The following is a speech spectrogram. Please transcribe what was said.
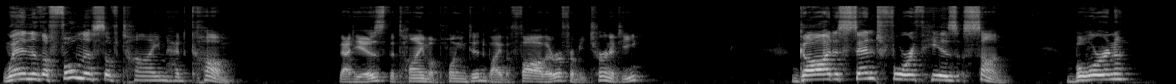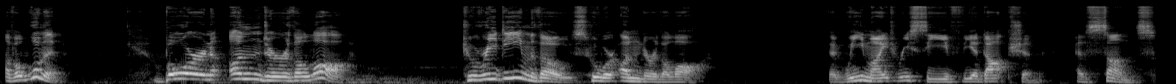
When the fullness of time had come, that is, the time appointed by the Father from eternity, God sent forth his Son, born of a woman, born under the law, to redeem those who were under the law, that we might receive the adoption as sons.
